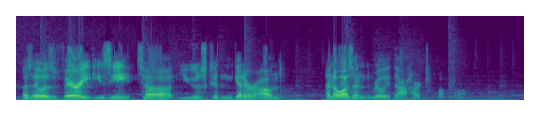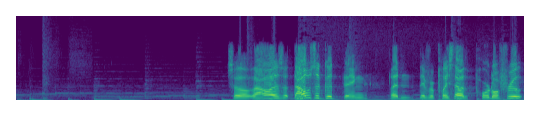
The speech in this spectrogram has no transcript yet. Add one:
because it was very easy to use and get around and it wasn't really that hard to level up. So that was that was a good thing, but they've replaced that with portal fruit,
